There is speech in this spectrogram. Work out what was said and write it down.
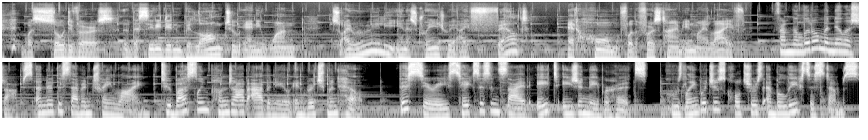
it was so diverse. The city didn't belong to anyone. So I really, in a strange way, I felt at home for the first time in my life. From the little Manila shops under the 7 train line to bustling Punjab Avenue in Richmond Hill, this series takes us inside eight Asian neighborhoods whose languages, cultures, and belief systems,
